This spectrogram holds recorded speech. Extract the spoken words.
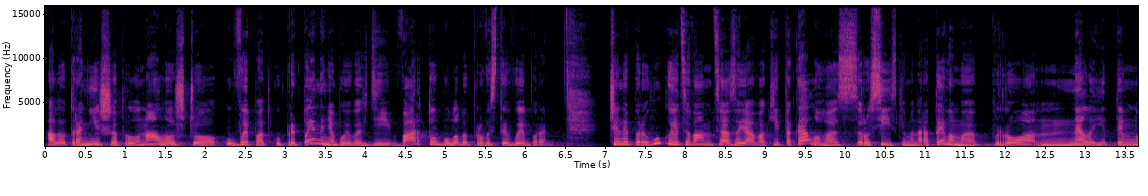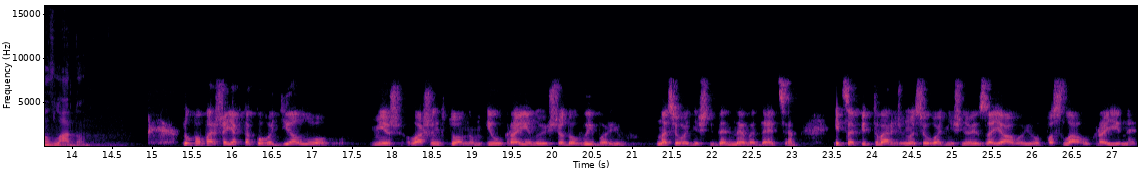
але от раніше пролунало, що у випадку припинення бойових дій варто було би провести вибори. Чи не перегукується вам ця заява Кіта Келога з російськими наративами про нелегітимну владу? Ну, по-перше, як такого діалогу між Вашингтоном і Україною щодо виборів на сьогоднішній день не ведеться, і це підтверджено сьогоднішньою заявою посла України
